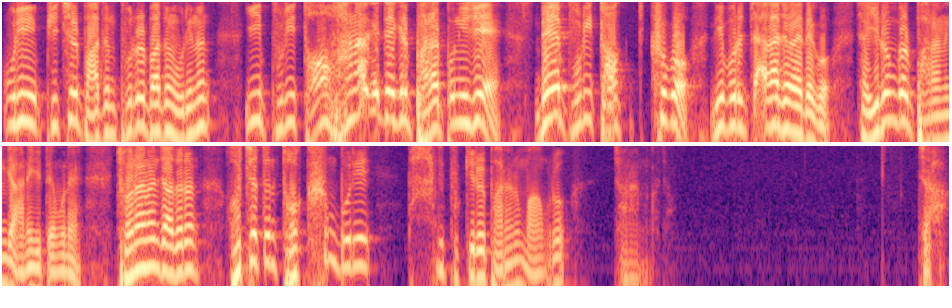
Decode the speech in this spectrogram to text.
우리 빛을 받은, 불을 받은 우리는 이 불이 더 환하게 되길 바랄 뿐이지, 내 불이 더 크고, 네 불은 작아져야 되고, 자, 이런 걸 바라는 게 아니기 때문에, 전하는 자들은 어쨌든 더 큰 불이 많이 붙기를 바라는 마음으로 전하는 거죠. 자,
